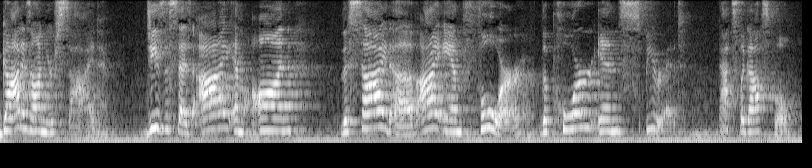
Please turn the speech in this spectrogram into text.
God is on your side. Jesus says, I am on the side of, I am for the poor in spirit. That's the gospel.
